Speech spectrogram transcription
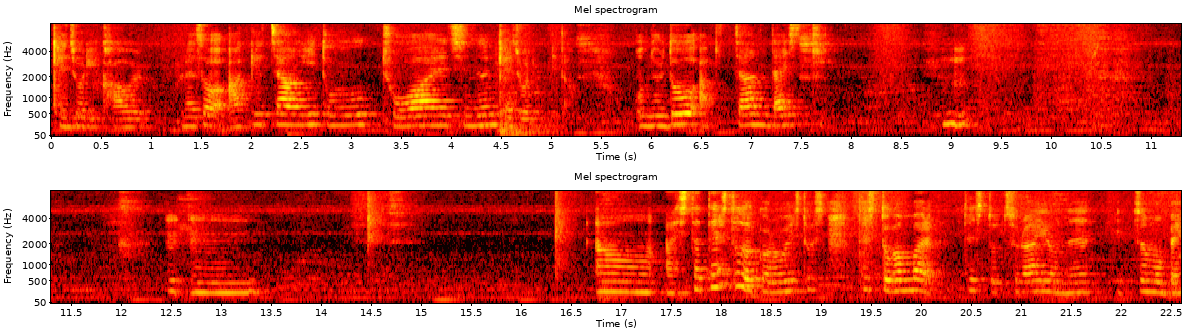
계절이 가을. 그래서 아키짱이 더욱 좋아해지는 계절입니다. 오늘도 秋ちゃん 大好き. 음, 음. 日テストだから応援してほしい。テスト頑張れ。テストつらいよね。いつも勉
